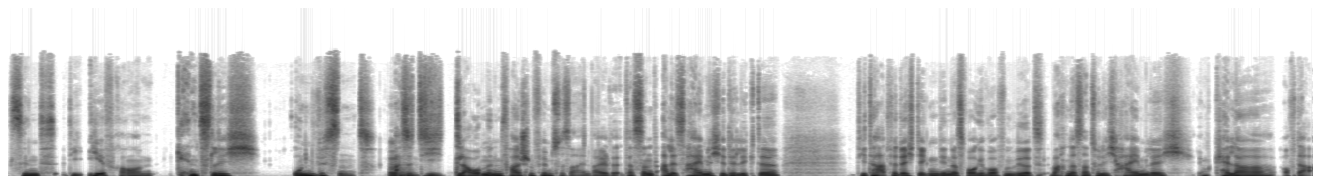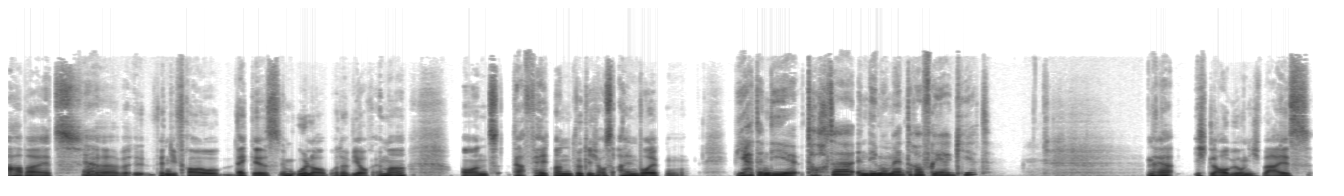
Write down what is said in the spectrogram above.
sind die Ehefrauen gänzlich unwissend. Mhm. Also die glauben, in einem falschen Film zu sein, weil das sind alles heimliche Delikte. Die Tatverdächtigen, denen das vorgeworfen wird, machen das natürlich heimlich, im Keller, auf der Arbeit, ja. äh, wenn die Frau weg ist, im Urlaub oder wie auch immer. Und da fällt man wirklich aus allen Wolken. Wie hat denn die Tochter in dem Moment darauf reagiert? Naja, ich glaube und ich weiß,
